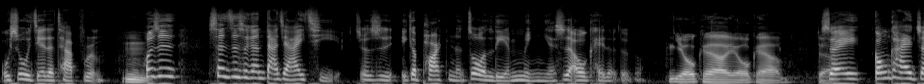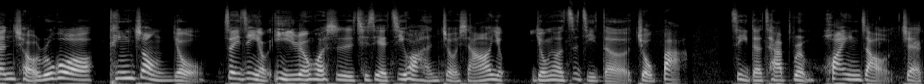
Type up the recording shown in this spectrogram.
五十五街的 Tap Room，嗯，或是甚至是跟大家一起，就是一个 partner 做联名也是 OK 的，对不？也 OK 啊，也 OK 啊。所以公开征求，如果听众有最近有意愿，或是其实也计划很久，想要有拥有自己的酒吧、自己的 tap room，欢迎找 Jack。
